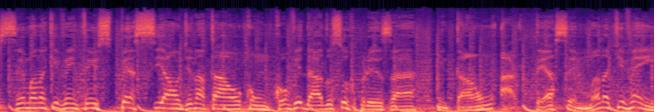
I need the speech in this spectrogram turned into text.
Semana que vem tem um especial de Natal com um convidado surpresa. Então, até a semana que vem.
